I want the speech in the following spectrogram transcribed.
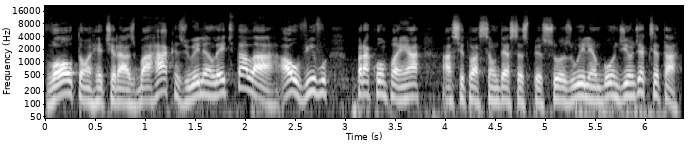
voltam a retirar as barracas e o William Leite está lá, ao vivo, para acompanhar a situação dessas pessoas. William, bom dia, onde é que você está?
